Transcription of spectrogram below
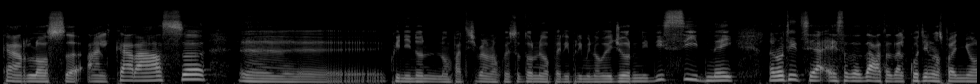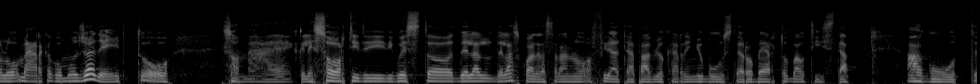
Carlos Alcaraz eh, quindi non, non, parteciperanno a questo torneo per i primi nove giorni di Sydney. La notizia è stata data dal quotidiano spagnolo Marca come ho già detto. Insomma eh, le sorti di, di questo, della, della squadra saranno affidate a Pablo Carregno Busta e Roberto Bautista a Gut,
